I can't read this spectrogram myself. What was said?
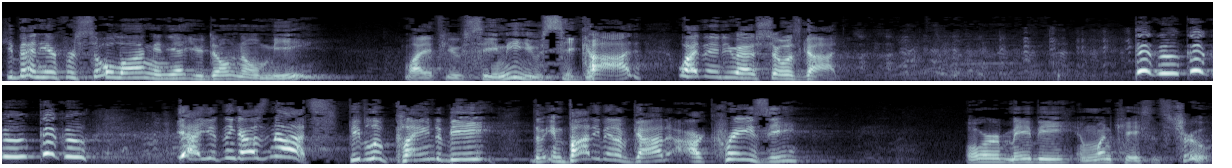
you've been here for so long and yet you don't know me? Why, if you see me, you see God. Why then do you ask, show us God? cuckoo, cuckoo, cuckoo. Yeah, you think I was nuts. People who claim to be the embodiment of God are crazy. Or maybe in one case it's true.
